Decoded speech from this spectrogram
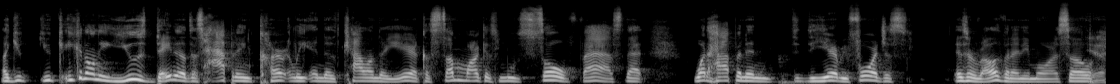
Like you, you, you can only use data that's happening currently in the calendar year because some markets move so fast that what happened in the year before just isn't relevant anymore. So Yeah,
